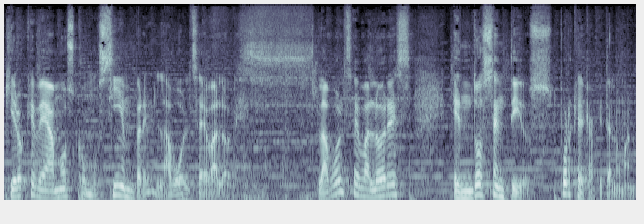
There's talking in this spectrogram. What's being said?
quiero que veamos, como siempre, la bolsa de valores. La bolsa de valores en dos sentidos. ¿Por qué capital humano?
